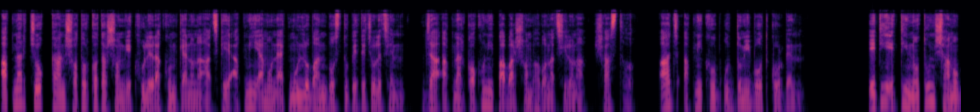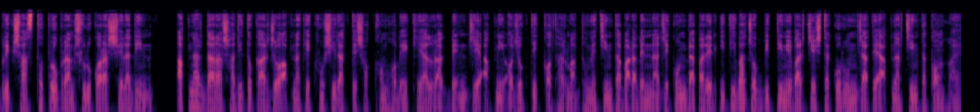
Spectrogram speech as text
আপনার চোখ কান সতর্কতার সঙ্গে খুলে রাখুন কেননা আজকে আপনি এমন এক মূল্যবান বস্তু পেতে চলেছেন, যা আপনার কখনই পাবার সম্ভাবনা ছিল না, স্বাস্থ্য। আজ আপনি খুব উদ্যমী বোধ করবেন। এটি একটি নতুন সামগ্রিক স্বাস্থ্য প্রোগ্রাম শুরু করার সেরা দিন। আপনার দ্বারা সাধিত কার্য আপনাকে খুশি রাখতে সক্ষম হবে। খেয়াল রাখবেন যে আপনি অযৌক্তিক কথার মাধ্যমে চিন্তা বাড়াবেন না যে কোন ব্যাপারের ইতিবাচক দিকটি নেবার চেষ্টা করুন যাতে আপনার চিন্তা কম হয়।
